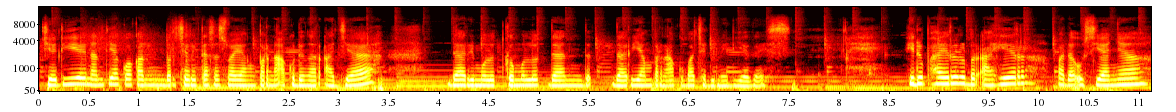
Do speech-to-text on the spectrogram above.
Jadi nanti aku akan bercerita sesuai yang pernah aku dengar aja dari mulut ke mulut dan dari yang pernah aku baca di media, guys. Hidup Hairil berakhir pada usianya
